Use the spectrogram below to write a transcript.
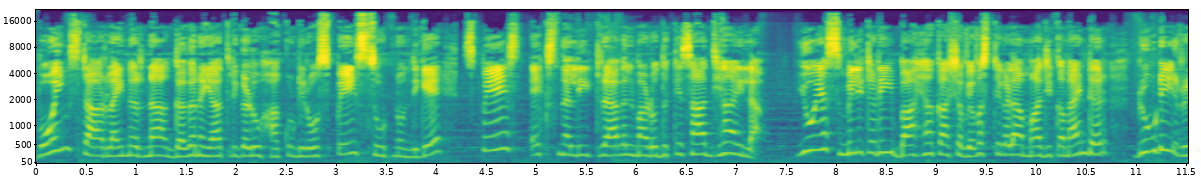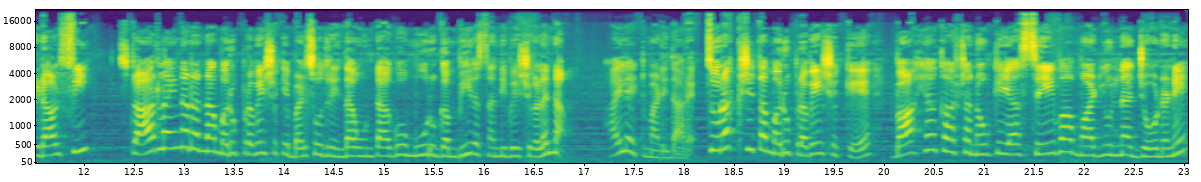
ಬೋಯಿಂಗ್ ಸ್ಟಾರ್ ಲೈನರ್ನ ಗಗನಯಾತ್ರಿಗಳು ಹಾಕೊಂಡಿರೋ ಸ್ಪೇಸ್ ಸೂಟ್ನೊಂದಿಗೆ ಸ್ಪೇಸ್ ಎಕ್ಸ್ನಲ್ಲಿ ಟ್ರಾವೆಲ್ ಮಾಡೋದಕ್ಕೆ ಸಾಧ್ಯ ಇಲ್ಲ. ಯುಎಸ್ ಮಿಲಿಟರಿ ಬಾಹ್ಯಾಕಾಶ ವ್ಯವಸ್ಥೆಗಳ ಮಾಜಿ ಕಮಾಂಡರ್ ರೂಡಿ ರಿಡಾಲ್ಫಿ, ಸ್ಟಾರ್ ಲೈನರ್ ಅನ್ನ ಮರುಪ್ರವೇಶಕ್ಕೆ ಬಳಸೋದ್ರಿಂದ ಉಂಟಾಗುವ ಮೂರು ಗಂಭೀರ ಸನ್ನಿವೇಶಗಳನ್ನ ಹೈಲೈಟ್ ಮಾಡಿದ್ದಾರೆ. ಸುರಕ್ಷಿತ ಮರುಪ್ರವೇಶಕ್ಕೆ ಬಾಹ್ಯಾಕಾಶ ನೌಕೆಯ ಸೇವಾ ಮಾಡ್ಯೂಲ್ನ ಜೋಡಣೆ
